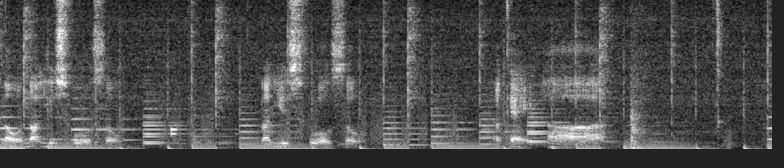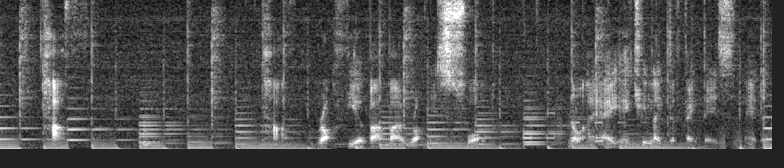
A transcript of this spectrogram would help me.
No, not useful also. Not useful also. Okay, uh, tough. Tough. Rock fear baba, rock is swap. No, I I, actually like the fact that it's at the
